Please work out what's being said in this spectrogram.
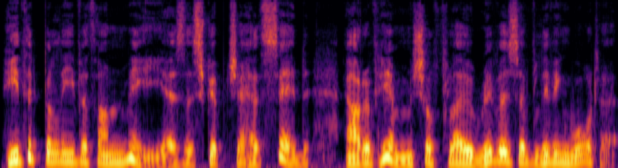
He that believeth on me, as the Scripture hath said, out of him shall flow rivers of living water.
